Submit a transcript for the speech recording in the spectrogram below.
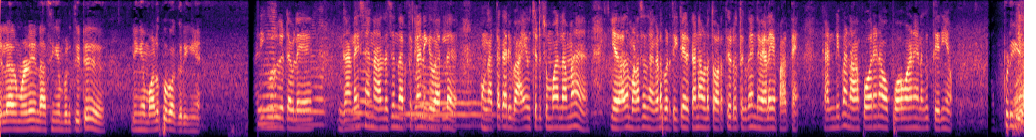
எல்லாரும் முன்னாடியும் என்ன அசிங்கப்படுத்திட்டு நீங்கள் மழுப்பு பார்க்குறீங்க அறிவுறு கேட்டவளே கணேசன் நாலு லட்சம் தரத்துக்குலாம் இன்னைக்கு வரல. உங்கள் அத்தைக்காரி வாயை வச்சுட்டு சும்மா இல்லாமல் ஏதாவது மனசை சங்கடப்படுத்திட்டே இருக்கான்னு அவளை துரத்துறதுக்கு தான் இந்த வேலையை பார்த்தேன். கண்டிப்பாக நான் போகிறேன் அவள் போவான்னு எனக்கு தெரியும். அப்படியா?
